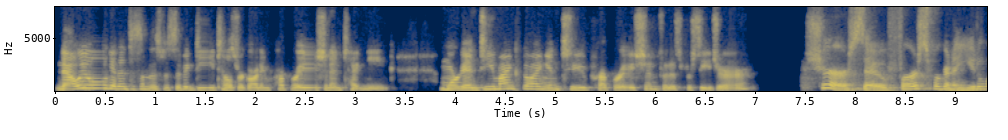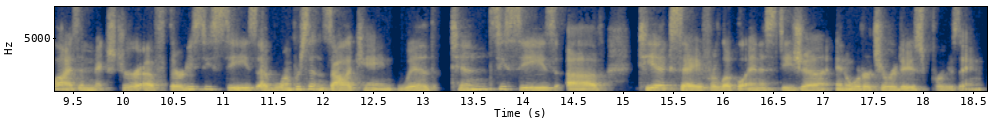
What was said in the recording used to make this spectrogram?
Now we will get into some of the specific details regarding preparation and technique. Morgan, do you mind going into preparation for this procedure? Sure. So, first, we're going to utilize a mixture of 30 cc's of 1% xylocaine with 10 cc's of TXA for local anesthesia in order to reduce bruising.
